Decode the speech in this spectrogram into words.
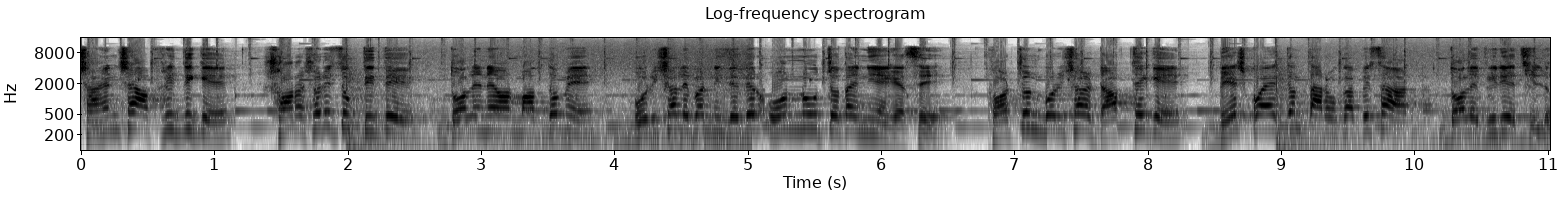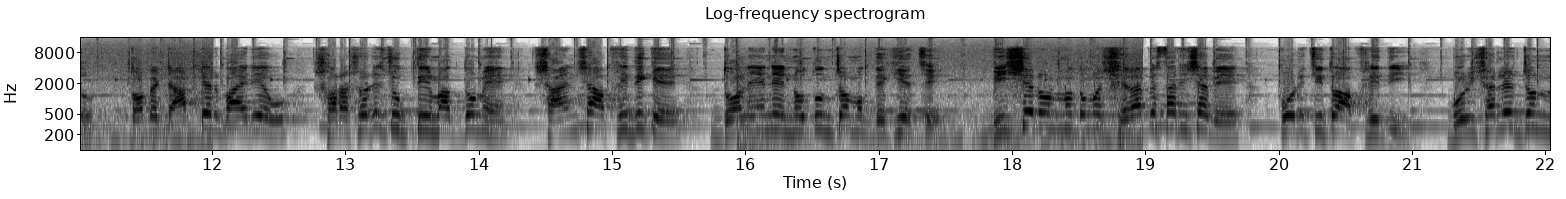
শাহেন শাহ আফ্রিদিকে সরাসরি চুক্তিতে দলে নেওয়ার মাধ্যমে বরিশাল এবার নিজেদের অন্য উচ্চতায় নিয়ে গেছে। ফরচুন বরিশাল ডাব থেকে বেশ কয়েকজন তারকা পেসার দলে ভিড়িয়েছিল। তবে ডাবটের বাইরেও সরাসরি চুক্তির মাধ্যমে শাহিন শাহ আফ্রিদিকে দলে এনে নতুন চমক দেখিয়েছে। বিশ্বের অন্যতম সেরা পেসার হিসাবে পরিচিত আফ্রিদি। বরিশালের জন্য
